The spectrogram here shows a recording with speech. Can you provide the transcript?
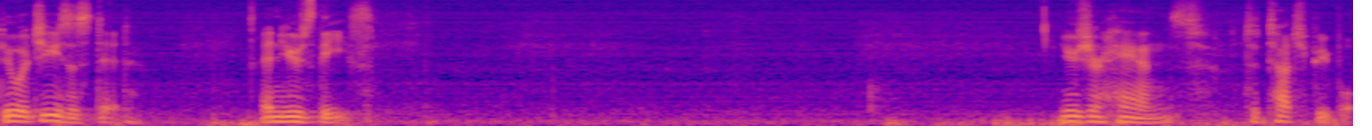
do what Jesus did and use these. Use your hands to touch people.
